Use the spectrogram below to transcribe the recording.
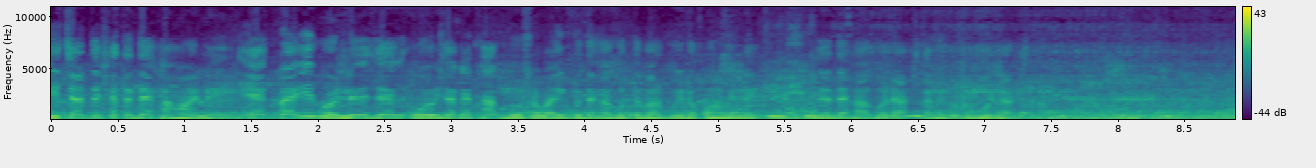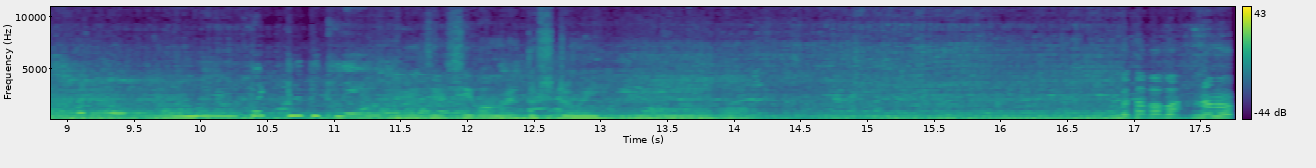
টিচারদের সাথে দেখা হয় নাই। একটাই হইলে যে ওই জায়গায় থাকব সবাই একটু দেখা করতে পারব এরকম হইলে যে দেখা করে আসতাম একটু বলে আসতাম। এই যে শিবমের দুষ্টুমি। বেতা বাবা নামো।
